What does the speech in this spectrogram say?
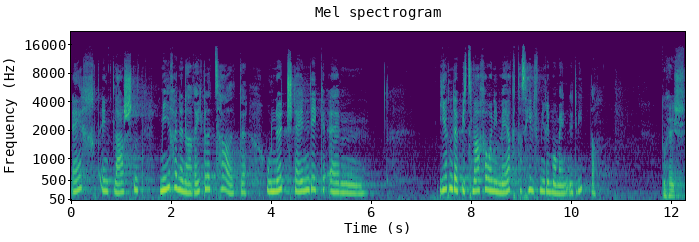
echt entlastend, mich an Regeln zu halten und nicht ständig ähm, irgendetwas zu machen, wo ich merke, das hilft mir im Moment nicht weiter. Du hast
